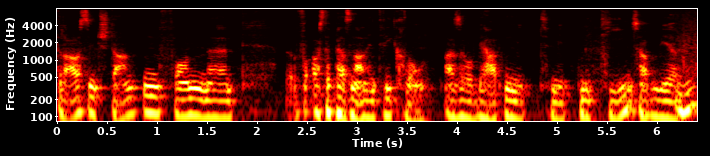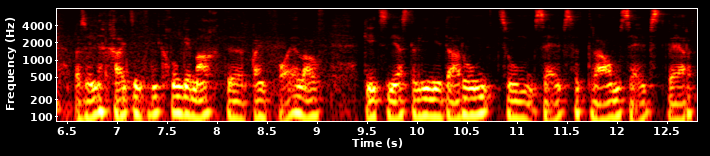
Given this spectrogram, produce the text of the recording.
daraus entstanden von, äh, aus der Personalentwicklung. Also wir hatten mit, mit, mit Teams haben wir mhm. Persönlichkeitsentwicklung gemacht. Äh, beim Feuerlauf geht es in erster Linie darum, zum Selbstvertrauen, Selbstwert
